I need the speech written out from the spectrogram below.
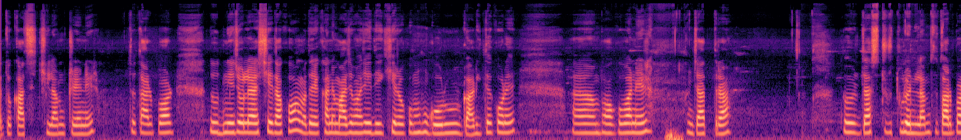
এত কাছে ছিলাম ট্রেনের। তো তারপর দুধ নিয়ে চলে আসছি। দেখো, আমাদের এখানে মাঝে মাঝে দেখি এরকম গরুর গাড়িতে করে ভগবানের যাত্রা। তো জাস্ট তুলে নিলাম। তো তারপর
